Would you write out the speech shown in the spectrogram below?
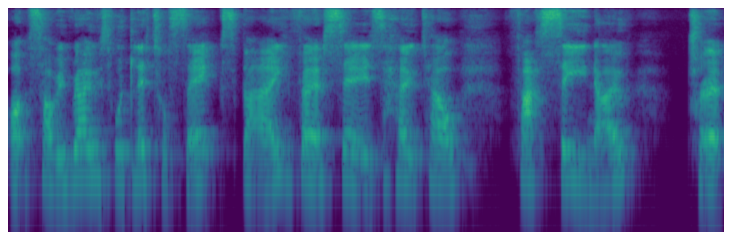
Oh, sorry, Rosewood Little Six Bay versus Hotel Fascino Tra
